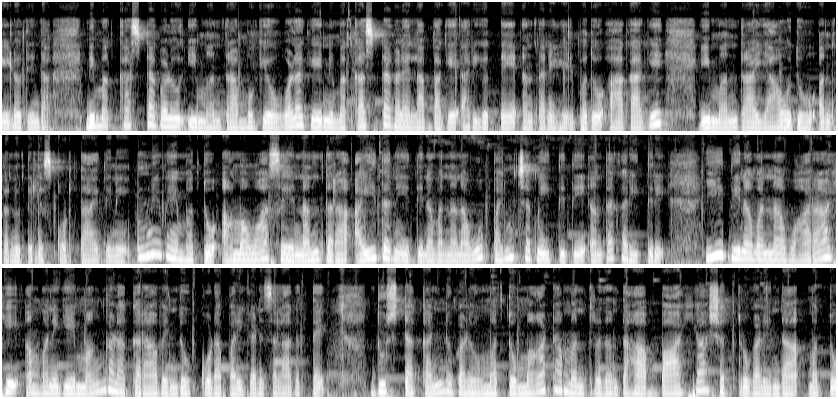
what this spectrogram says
ಹೇಳೋದ್ರಿಂದ ನಿಮ್ಮ ಕಷ್ಟಗಳು ಈ ಮಂತ್ರ ಮುಗಿಯೋ ಒಳಗೆ ನಿಮ್ಮ ಕಷ್ಟಗಳೆಲ್ಲ ಬಗೆಹರಿಯುತ್ತೆ ಅಂತಲೇ ಹೇಳ್ಬೋದು. ಹಾಗಾಗಿ ಈ ಮಂತ್ರ ಯಾವುದು ಅಂತಲೂ ತಿಳಿಸ್ಕೊಡ್ತಾ ಇದ್ದೀನಿ. ಹುಣ್ಣಿಮೆ ಮತ್ತು ಅಮಾವಾಸ್ಯೆ ನಂತರ ಐದನೇ ದಿನವನ್ನು ನಾವು ಪಂಚಮಿ ತಿಥಿ ಅಂತ ಕರೀತೀರಿ. ಈ ದಿನವನ್ನು ವಾರಾಹಿ ಅಮ್ಮನಿಗೆ ಮಂಗಳಕರವೆಂದು ಕೂಡ ಪರಿಗಣಿಸಲಾಗುತ್ತೆ. ದುಷ್ಟ ಕಣ್ಣುಗಳು ಮತ್ತು ಮಾಟ ಮಂತ್ರದಂತಹ ಬಾಹ್ಯ ಶತ್ರುಗಳಿಂದ ಮತ್ತು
